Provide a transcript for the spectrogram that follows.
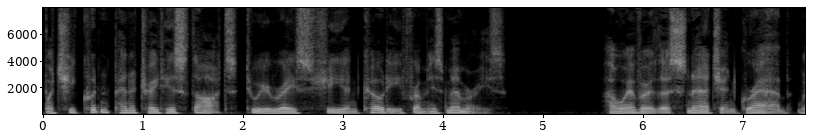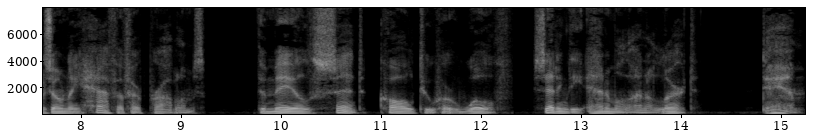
but she couldn't penetrate his thoughts to erase she and Cody from his memories. However, the snatch and grab was only half of her problems. The male scent called to her wolf, setting the animal on alert. Damn.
